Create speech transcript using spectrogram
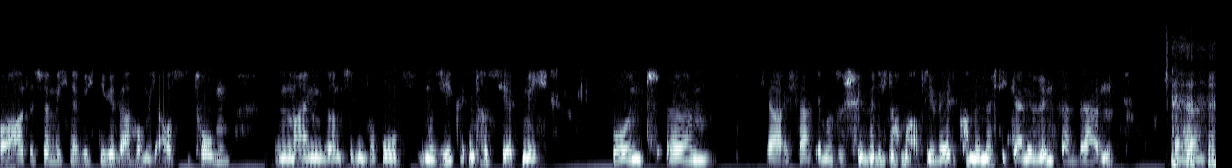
Sport ist für mich eine wichtige Sache, um mich auszutoben in meinem sonstigen Beruf. Musik interessiert mich und ähm, ja, ich sage immer so schön, wenn ich nochmal auf die Welt komme, möchte ich gerne Winzer werden. Äh,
